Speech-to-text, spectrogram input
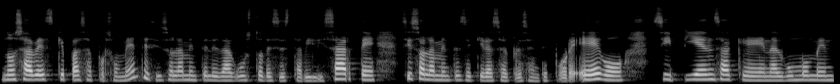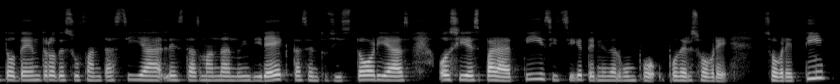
no sabes qué pasa por su mente, si solamente le da gusto desestabilizarte, si solamente se quiere hacer presente por ego, si piensa que en algún momento dentro de su fantasía le estás mandando indirectas en tus historias, o si es para ti, si sigue teniendo algún poder sobre, sobre ti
